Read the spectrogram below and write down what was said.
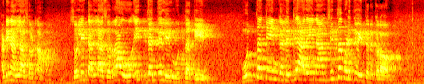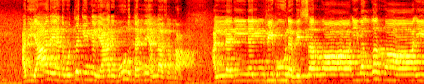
அப்படின்னு அல்லாஹ் சொல்றான். சொல்லிட்டு அல்லாஹ் சொல்றான் ஒய்தத்தில் இல் முத்தகீன். முத்தகீன்களுக்கு அதை நாம் சித்தப்படுத்தி வைத்திருக்கிறோம். அது யாரு? அந்த முத்தகீன்கள் யாரு? மூணு தன்மை அல்லாஹ் சொல்றான். அல்லதீன யுன்ஃபிகூன ஃபிஸ்ஸர்ராஇ வல்லர்ராஇ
